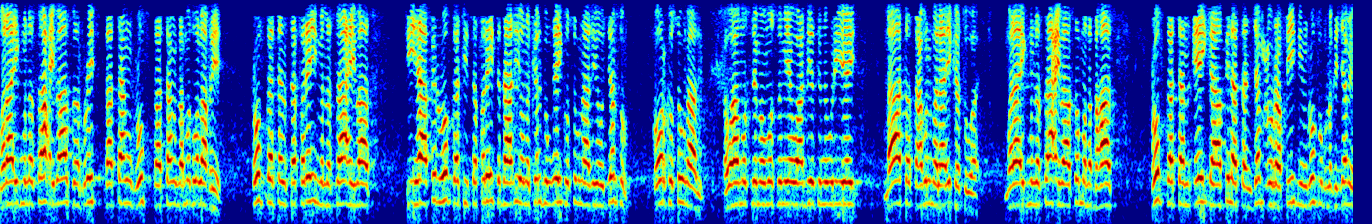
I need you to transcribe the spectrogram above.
malaaig malasaaxibaas rifkatan rufkatan lamad wal akriye rufkatan safarey malasaaxibaas fiha fi rufkati safareyta dhadi ona kalbun ay kusugnaadi o jarsun koor kusugnaadi rawaa muslim muslim iya waadisna weriyey laa tasxabu lmalaaikatu wa malaaig malasaaxibaaso malabahaas rufkatan ay gaafilatan jamcu rafiigin rufug lakajami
